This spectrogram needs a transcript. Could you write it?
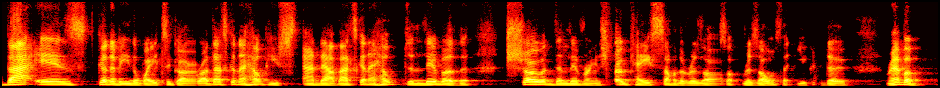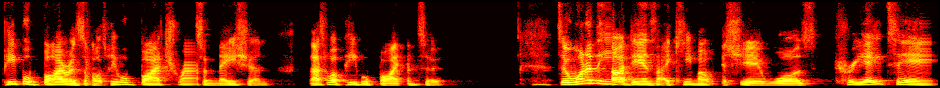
That is going to be the way to go, right? That's going to help you stand out. That's going to help deliver the show and deliver and showcase some of the results results that you can do. Remember, people buy results. People buy transformation. That's what people buy into. So one of the ideas that I came up with this year was creating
